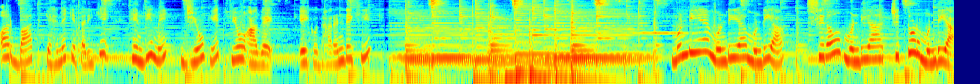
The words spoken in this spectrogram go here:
और बात कहने के तरीके हिंदी में ज्यो के त्यों आ गए। एक उदाहरण देखिए। मुंडिया मुंडिया मुंडिया, सिरो मुंडिया, चित्तुड़ मुंडिया।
